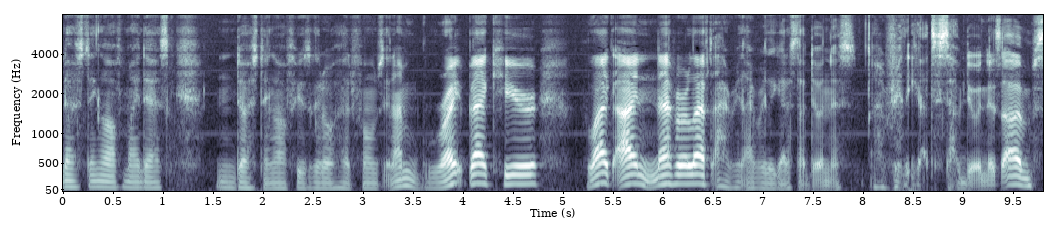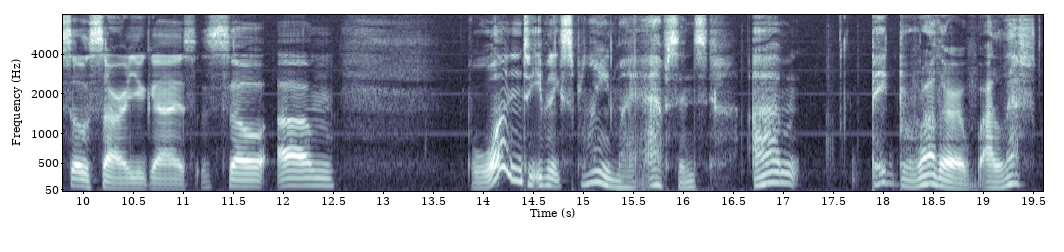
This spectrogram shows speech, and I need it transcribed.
dusting off my desk, dusting off these good old headphones, and I'm right back here like I never left. I really, I really gotta stop doing this. I really got to stop doing this. I'm so sorry, you guys. So, um, one to even explain my absence, um, Big Brother. I left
